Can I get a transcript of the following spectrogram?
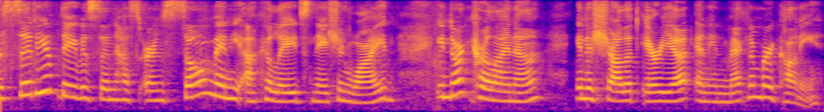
The city of Davidson has earned so many accolades nationwide in North Carolina, in the Charlotte area, and in Mecklenburg County.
